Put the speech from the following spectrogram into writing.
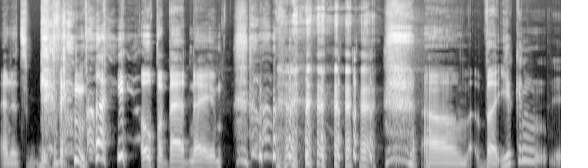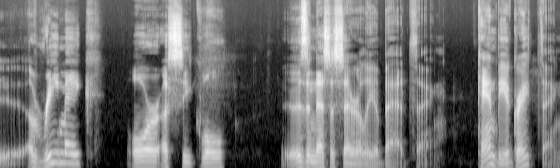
And it's giving my hope a bad name. um, but you can a remake or a sequel isn't necessarily a bad thing. Can be a great thing.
